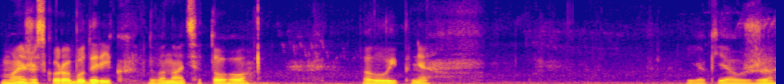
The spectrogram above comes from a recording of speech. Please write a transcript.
Майже скоро буде рік, 12 липня. Як я вже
